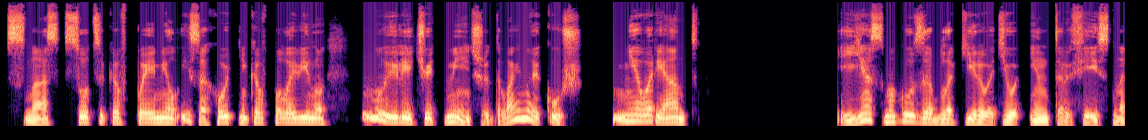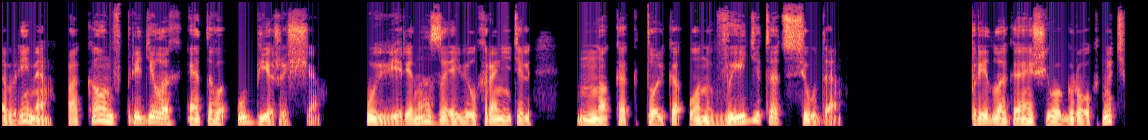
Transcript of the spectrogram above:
с нас социков поимел и с охотников половину, ну или чуть меньше, двойной куш. Не вариант. И я смогу заблокировать его интерфейс на время, пока он в пределах этого убежища, уверенно заявил хранитель. Но как только он выйдет отсюда... Предлагаешь его грохнуть?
